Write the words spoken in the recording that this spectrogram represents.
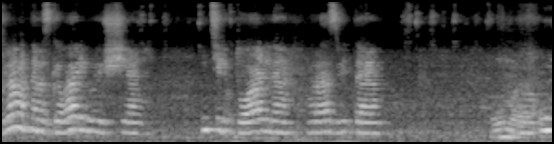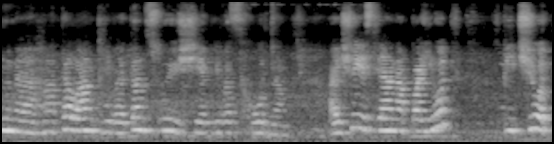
Грамотно разговаривающая, интеллектуально развитая, Умная. э, умная, талантливая, танцующая превосходно. А еще если она поет, печет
